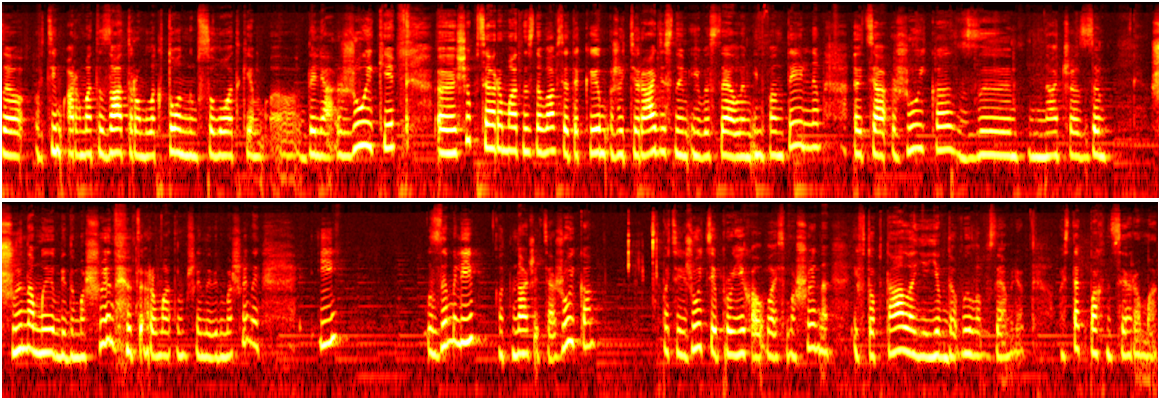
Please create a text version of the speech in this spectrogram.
з цим ароматизатором лактонним солодким е, для жуйки, Е, щоб цей аромат не здавався таким життєрадісним і веселим, інфантильним. е, Ця жуйка з наче з шинами від машини, з ароматом шини від машини, і землі, от наче ця жуйка. По цій жуйці проїхалась машина і втоптала її, вдавила в землю. Ось так пахне цей аромат.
